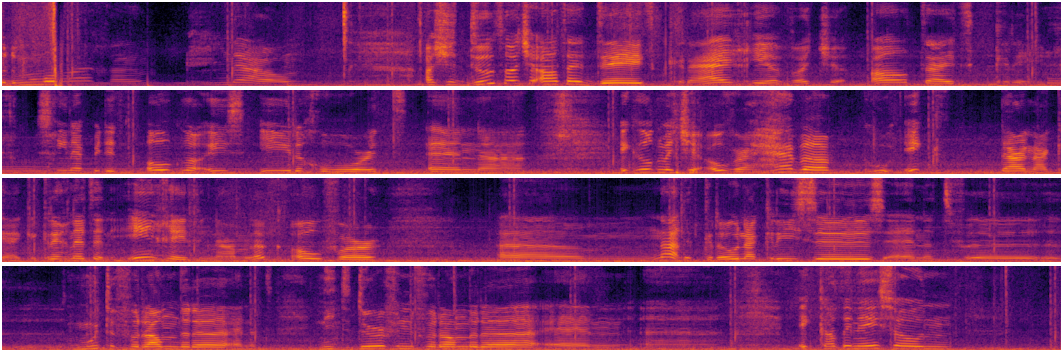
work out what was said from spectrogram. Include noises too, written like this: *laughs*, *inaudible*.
goedemorgen. Nou, als je doet wat je altijd deed, krijg je wat je altijd kreeg. Misschien heb je dit ook wel eens eerder gehoord. En uh, ik wil het met je over hebben hoe ik daarnaar kijk. Ik kreeg net een ingeving namelijk over um, nou, de coronacrisis en het, uh, het moeten veranderen en het niet durven veranderen. En ik had ineens zo'n.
